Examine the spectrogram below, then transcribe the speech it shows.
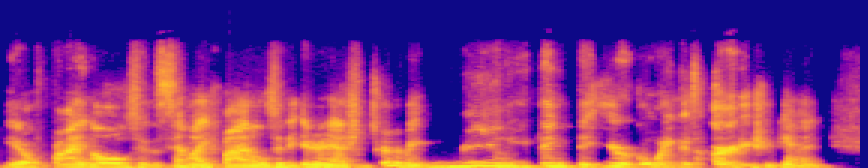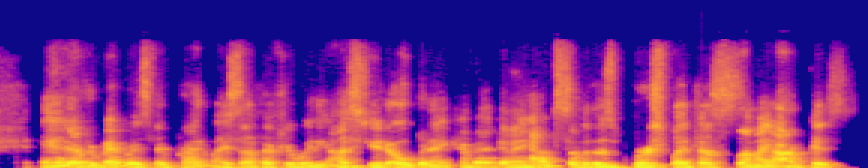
you know finals or the semifinals in an international tournament. Really think that you're going as hard as you can. And I remember I was very proud of myself after winning the Austrian Open. I come back and I have some of those burst blood vessels on my arm because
